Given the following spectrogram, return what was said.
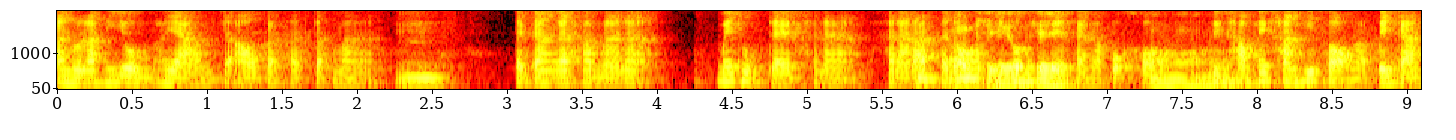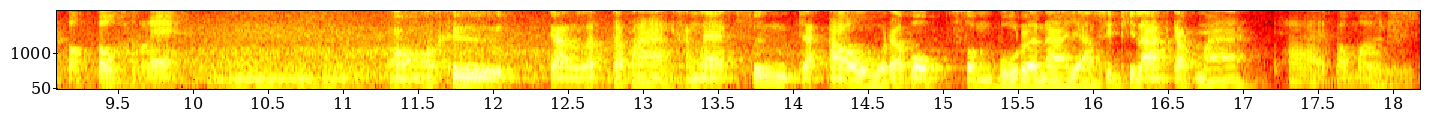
อนุรักษ์นิยมพยายามจะเอากษัตริย์กลับมา อืมแต่การกระทำนั้นอะไม่ถูกใจคณะคณะราษฎรโอเคที่เพิ่งโอเคเปลี่ยนแปลงการปกครองอ๋อจึงทำให้ครั้งที่สองอะเป็นการตอบโต้ครั้งแรกอืมอ๋อคือ การรัฐประหารครั้งแรก ซึ่งจะเอาระบบสมบูรณาญาสิทธิราชย์กลับมา ใช่ประมาณโอเค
